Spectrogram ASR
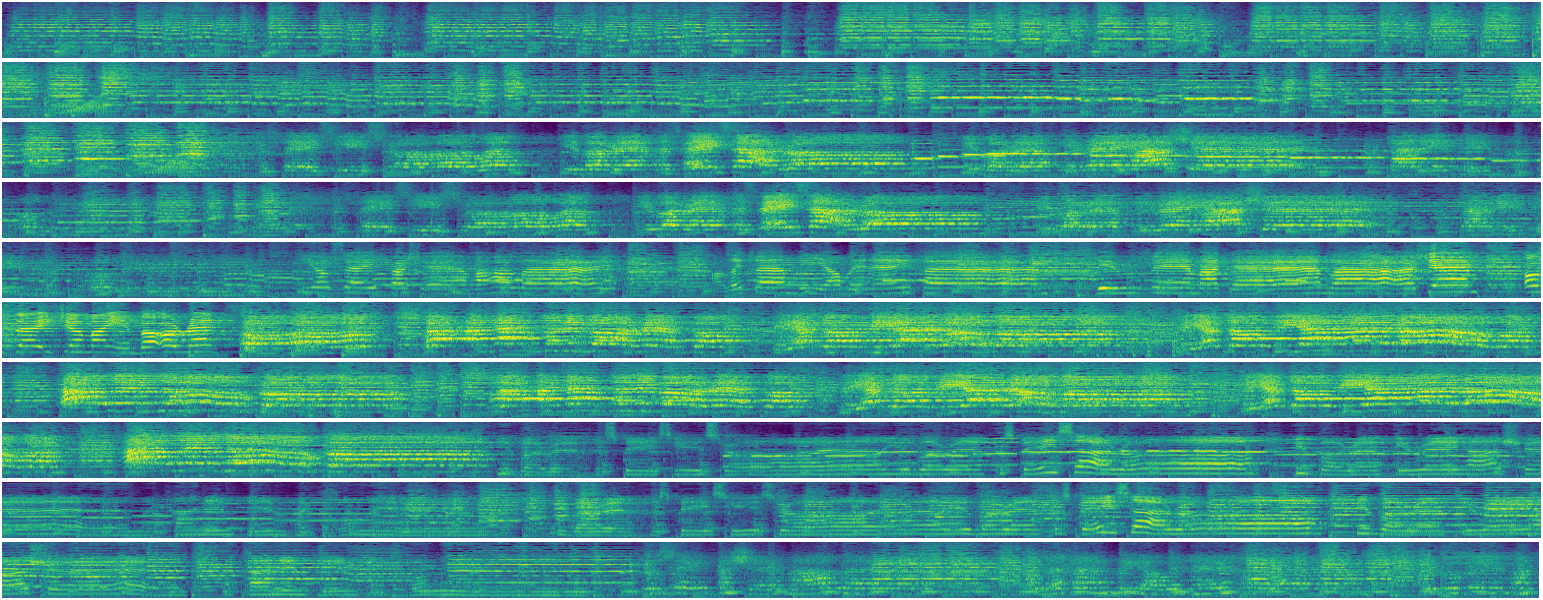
Bye. Hashem Aleichem Aleichem Liyal B'neichem V'rufim Atem L'Hashem Osei Shemayim Sarah, Yivarech Yirei Hashem, Makanim Im Hagolim. Yivarech Hasbeis Yisrael, Yivarech Hasbeis Sarah, Yivarech Yirei Hashem, Makanim Im Hagolim. Yosef Hashem Alech, Alechem B'Yav B'Nechem, Yeruchim Atem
